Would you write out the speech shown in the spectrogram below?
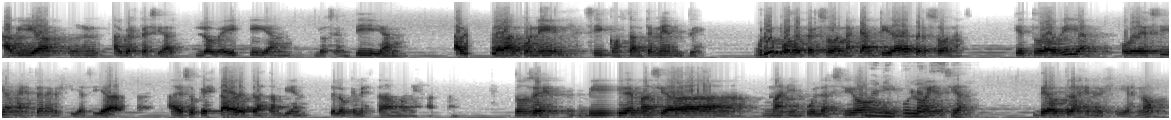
había un, algo especial. Lo veían, lo sentían, hablaban con él, sí, constantemente. Grupos de personas, cantidad de personas que todavía obedecían a esta energía, ¿sí? a, eso que estaba detrás también de lo que le estaba manejando. Entonces vi demasiada manipulación, manipulación. Influencia de otras energías, ¿no?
